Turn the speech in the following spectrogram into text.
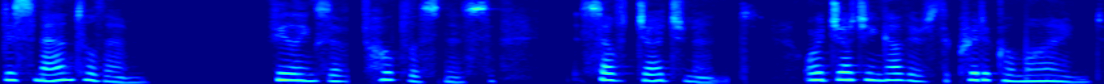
dismantle them, feelings of hopelessness, self judgment, or judging others, the critical mind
